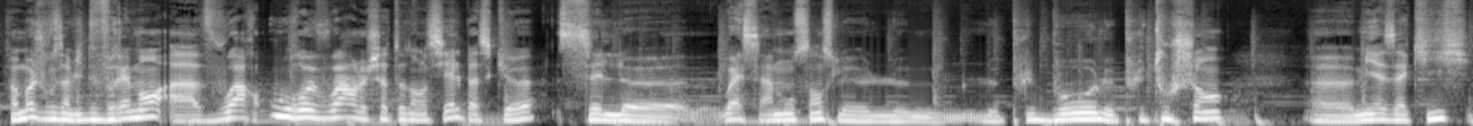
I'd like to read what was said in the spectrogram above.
Enfin moi je vous invite vraiment à voir ou revoir le château dans le ciel parce que c'est le ouais c'est à mon sens le, le, plus beau, le plus touchant euh, Miyazaki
